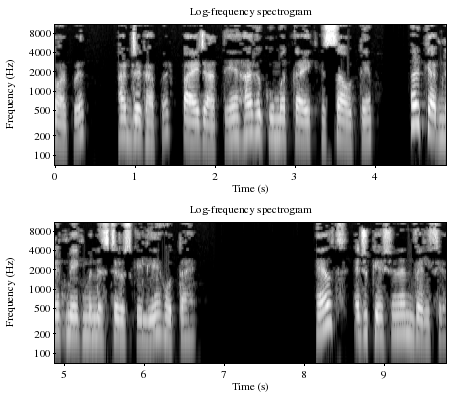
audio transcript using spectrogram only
طور پر ہر جگہ پر پائے جاتے ہیں ہر حکومت کا ایک حصہ ہوتے ہیں ہر کیبنیٹ میں ایک ایک منسٹر اس کے لیے ہوتا ہے health health education and welfare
